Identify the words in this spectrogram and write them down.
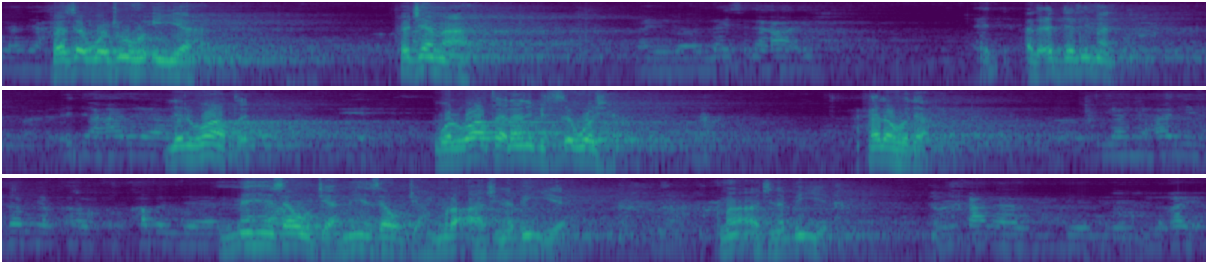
يعني فزوجوه إياها. فجمعها. يعني ليس لها عدة. عد- العدة لمن؟ عدة هذا للواطئ. والواطئ الآن بيتزوجها فله ذلك. يعني هذه زوجة قبل ما هي زوجة؟ ما هي زوجة؟ امرأة أجنبية. امرأة أجنبية. إن كان بالغير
